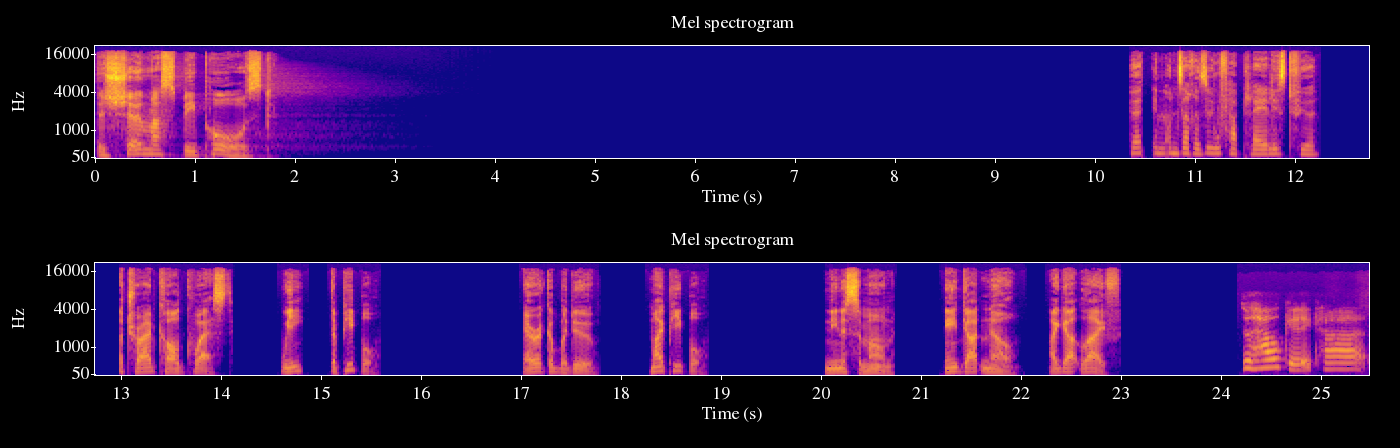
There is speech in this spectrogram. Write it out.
The show must be paused. Hört in unsere Sofa-Playlist für A Tribe Called Quest. We, the People. Erica Badu. My People. Nina Simone. Ain't Got No. I Got Life. Du Hauke, ich ha,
